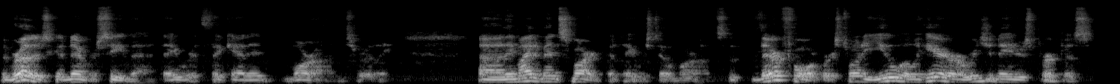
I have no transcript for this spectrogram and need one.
the brothers could never see that. They were thick headed morons, really. Uh, they might have been smart, but they were still morons. Therefore, verse 20, you will hear originator's purpose,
